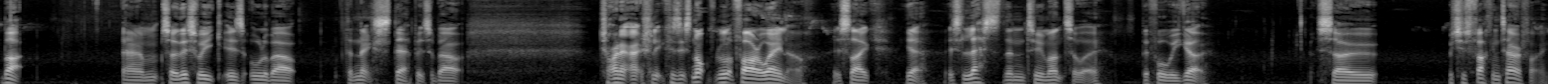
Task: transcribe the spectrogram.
But um, so this week is all about the next step. It's about trying to actually because it's not far away now. It's like yeah, it's less than two months away before we go. So, which is fucking terrifying.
